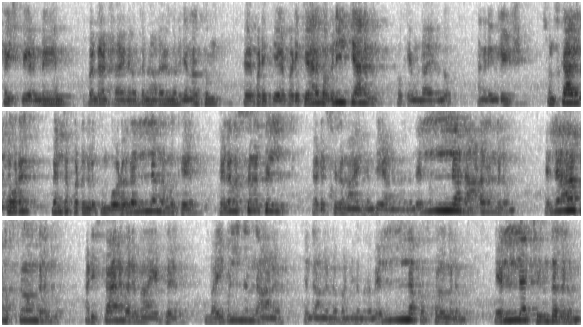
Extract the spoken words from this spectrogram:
ഷേക്സ്പിയറിന്റെയും ബെർണാഡ് ഷായുടെയും ഒക്കെ നാടകങ്ങൾ ഞങ്ങൾക്കും പഠിക്ക പഠിക്കുക പഠിക്കാനും അഭിനയിക്കാനും ഒക്കെ ഉണ്ടായിരുന്നു. അങ്ങനെ ഇംഗ്ലീഷ് സംസ്കാരത്തോട് ബന്ധപ്പെട്ട് നിൽക്കുമ്പോൾ അതെല്ലാം നമുക്ക് വേദപുസ്തകത്തിൽ അടിസ്ഥിതമായ ചിന്തയാണ് നൽകുന്നത്. എല്ലാ നാടകങ്ങളും എല്ലാ പുസ്തകങ്ങളും അടിസ്ഥാനപരമായിട്ട് ബൈബിളിൽ നിന്നാണ് എന്നാണല്ലോ പണ്ഡിതമതം എല്ലാ പുസ്തകങ്ങളും എല്ലാ ചിന്തകളും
